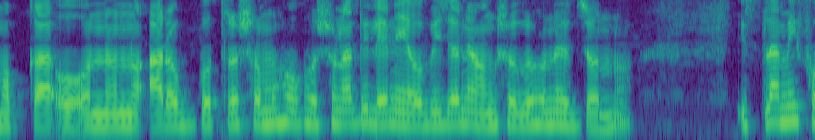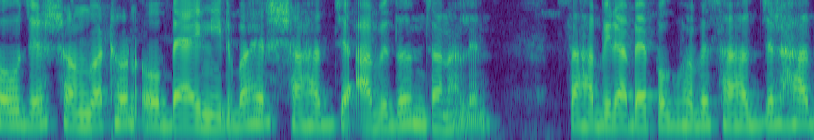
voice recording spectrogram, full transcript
মক্কা ও অন্যান্য আরব গোত্রসমূহ ঘোষণা দিলেন এই অভিযানে অংশগ্রহণের জন্য। ইসলামী ফৌজের সংগঠন ও ব্যয় নির্বাহের সাহায্যে আবেদন জানালেন। সাহাবিরা ব্যাপকভাবে সাহায্যের হাত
